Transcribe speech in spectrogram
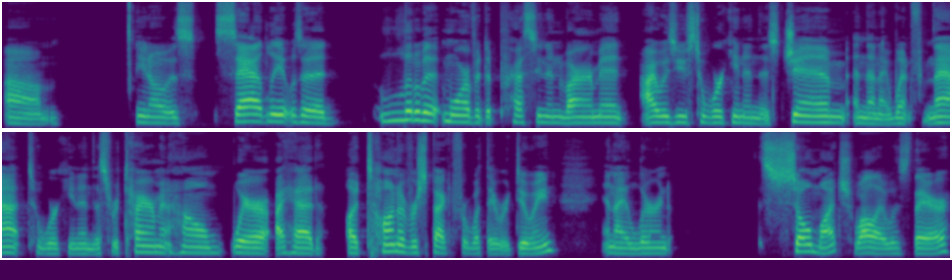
Um, you know, it was sadly it was a little bit more of a depressing environment. I was used to working in this gym, and then I went from that to working in this retirement home where I had a ton of respect for what they were doing, and I learned so much while I was there,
